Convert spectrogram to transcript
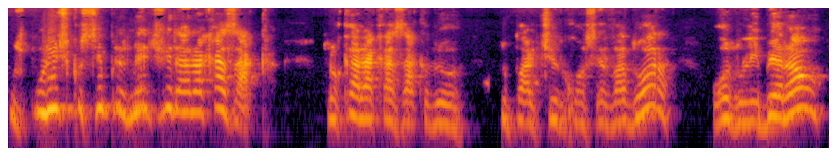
os políticos simplesmente viraram a casaca, trocaram a casaca do, do Partido Conservador ou do Liberal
